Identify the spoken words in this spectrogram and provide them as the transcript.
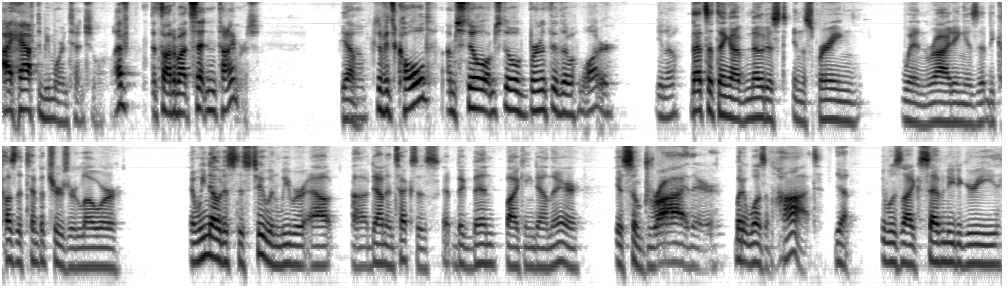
I have to be more intentional. I've thought about setting timers Yeah. because if it's cold, I'm still I'm still burning through the water. You know. That's the thing I've noticed in the spring when riding is that because the temperatures are lower, and we noticed this too when we were out uh, down in Texas at Big Bend biking down there. It's so dry there, but it wasn't hot. Yeah. It was like 70 degree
